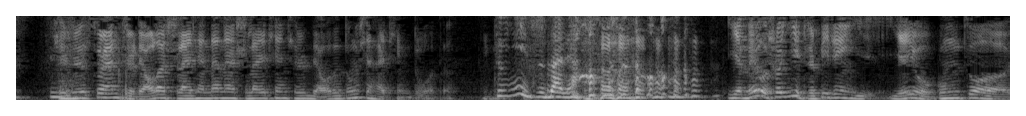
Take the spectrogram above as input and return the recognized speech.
其实虽然只聊了十来天，但那十来天其实聊的东西还挺多的，就一直在聊，也没有说一直，毕竟也也有工作，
